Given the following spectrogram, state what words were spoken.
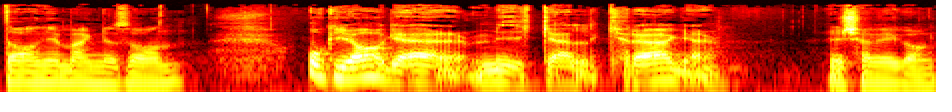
Daniel Magnusson. Och jag är Mikael Kröger. Nu kör vi igång.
